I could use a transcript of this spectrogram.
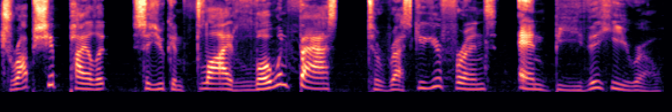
dropship pilot so you can fly low and fast to rescue your friends and be the hero.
